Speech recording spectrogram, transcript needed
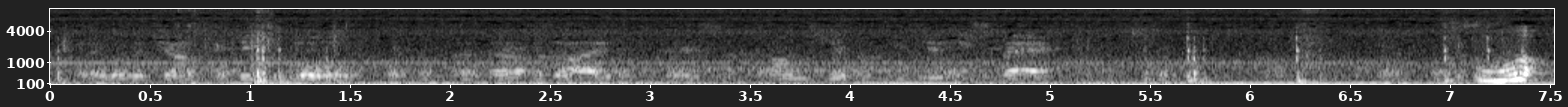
But it was a chance to keep the ball. They're offside. Sometimes you have to duty spare. What?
